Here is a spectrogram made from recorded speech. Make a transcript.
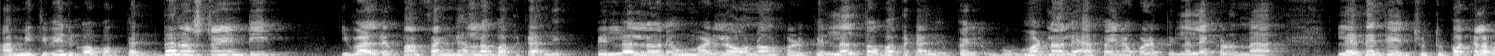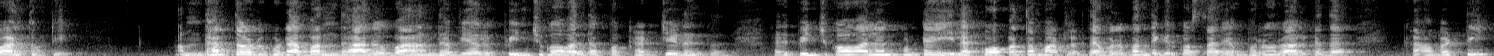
ఆ మితిమీరిన కోపం పెద్ద నష్టం ఏంటి ఇవాళ రేపు మన సంఘంలో బతకాలి. పిల్లల్లోనే ఉమ్మడిలో ఉన్నాం అనుకోండి పిల్లలతో బతకాలి. పిల్ల ఉమ్మడిలో లేకపోయినా కూడా పిల్లలు ఎక్కడున్నా లేదంటే చుట్టుపక్కల వాళ్ళతోటి. అందరితోటి కూడా బంధాలు బాంధవ్యాలు పెంచుకోవాలి తప్ప కట్ చేయడం అది పెంచుకోవాలనుకుంటే ఇలా కోపంతో మాట్లాడితే ఎవరు మన దగ్గరికి వస్తారు? ఎవ్వరూ రారు కదా. కాబట్టి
